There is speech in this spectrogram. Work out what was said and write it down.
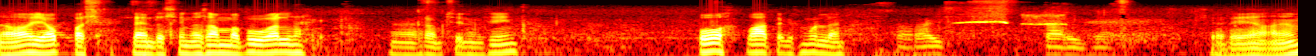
No joppas, lendas sinnasamma puu alla. rampsil on siin. oh, vaata, kas mul on. see oli hea jah.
